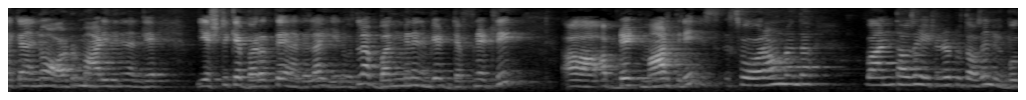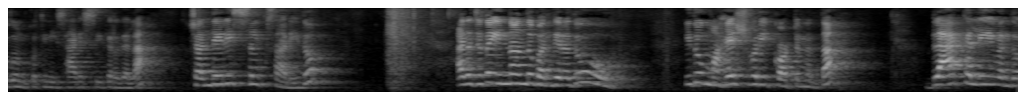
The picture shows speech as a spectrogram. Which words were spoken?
ಯಾಕೆ ನಾನು ಆರ್ಡ್ರ್ ಮಾಡಿದ್ದೀನಿ. ನನಗೆ ಎಷ್ಟಕ್ಕೆ ಬರುತ್ತೆ ಅನ್ನೋದೆಲ್ಲ ಏನು ಗೊತ್ತಿಲ್ಲ. ಬಂದಮೇಲೆ ನಿಮಗೆ ಡೆಫಿನೆಟ್ಲಿ ಅಪ್ಡೇಟ್ ಮಾಡ್ತೀನಿ. ಸೊ ಅರೌಂಡ್ ಒಂದು one thousand eight hundred two thousand ಇರ್ಬೋದು ಅನ್ಕೋತೀನಿ ಸ್ಯಾರೀಸ್ ಈ ಥರದ್ದೆಲ್ಲ ಚಂದೇರಿ ಸಿಲ್ಕ್ ಸಾರಿ ಇದು. ಅದ್ರ ಜೊತೆ ಇನ್ನೊಂದು ಬಂದಿರೋದು ಇದು ಮಹೇಶ್ವರಿ ಕಾಟನ್ ಅಂತ. ಬ್ಲ್ಯಾಕಲ್ಲಿ ಒಂದು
